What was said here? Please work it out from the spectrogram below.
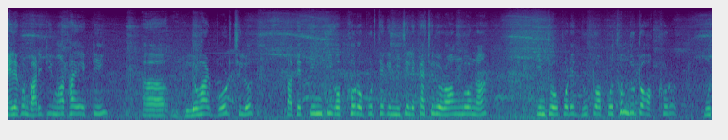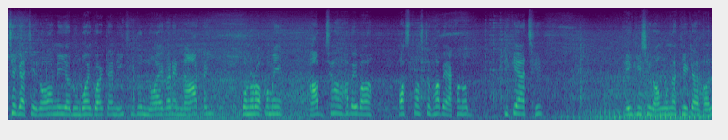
এই দেখুন, বাড়িটির মাথায় একটি লোহার বোর্ড ছিল, তাতে তিনটি অক্ষর ওপর থেকে নিচে লেখা ছিল রঙ্গনা, কিন্তু ওপরে দুটো, প্রথম দুটো অক্ষর মুছে গেছে, র নেই আর উময় গয়টা নেই, শুধু নয়গানের নাটাই কোনো রকমে আবঝাভাবে বা অস্পষ্টভাবে এখনও টিকে আছে। এই যে সেই রঙ্গনা থিয়েটার হল।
